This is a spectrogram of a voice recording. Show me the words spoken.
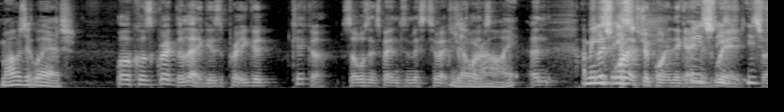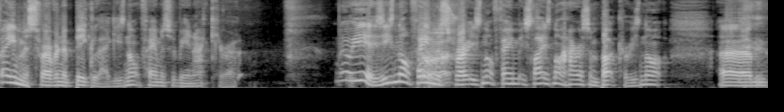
Why was it weird? well, because Greg the Leg is a pretty good kicker, so I wasn't expecting to miss two extra He's all points. right. And I mean, he's, one he's, extra point in the game he's, is weird. he's but- famous for having a big leg. He's not famous for being accurate. No, he is. He's not famous Alright. for. He's not famous. It's like he's not Harrison Butker. He's not. Um,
